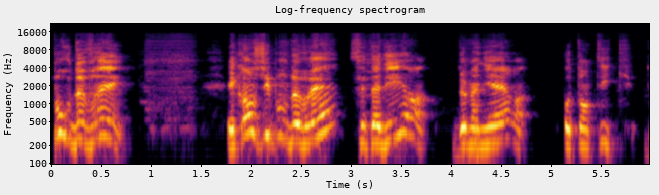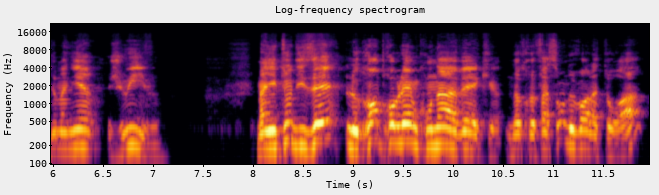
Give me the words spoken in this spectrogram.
pour de vrai. Et quand je dis pour de vrai, c'est-à-dire de manière authentique, de manière juive. Manitou disait, le grand problème qu'on a avec notre façon de voir la Torah,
